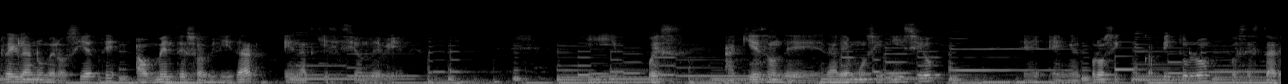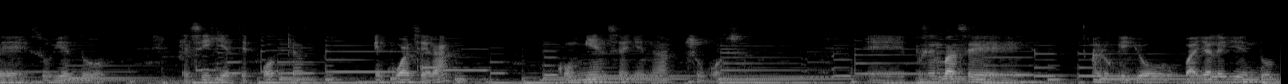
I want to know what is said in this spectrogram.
Regla número 7. Aumente su habilidad en la adquisición de bienes. Y pues aquí es donde daremos inicio. Eh, en el próximo capítulo pues estaré subiendo el siguiente podcast, el cual será Comience a llenar su bolsa. Eh, pues en base a lo que yo vaya leyendo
